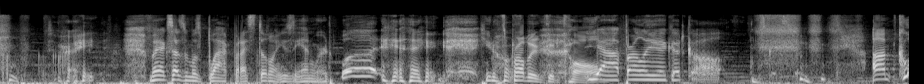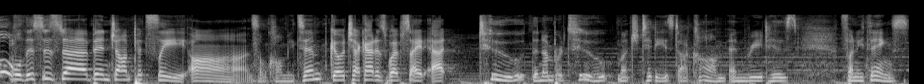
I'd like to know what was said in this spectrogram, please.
right? My ex-husband was black, but I still don't use the N-word. What? you know, it's Probably a good call. yeah, probably a good call. um, cool. Well, this has uh, been John Pitsley on Some Call Me Tim. Go check out his website at two, the number two, muchtitties.com and read his funny things.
